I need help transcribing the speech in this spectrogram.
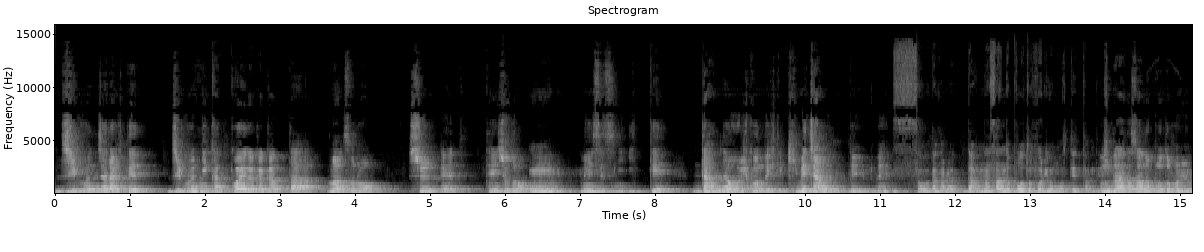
自分じゃなくて自分にか声がかかった、まあそのしゅえー転職のうん。面接に行って旦那を売り込んできて決めちゃうっていうね。そうだから旦那さんのポートフォリオを持ってったんでしょ旦那さんのポートフォリオを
